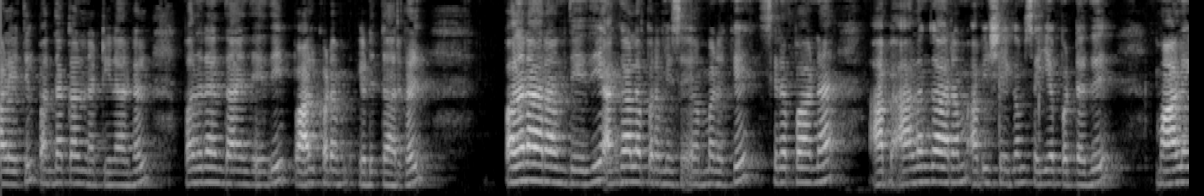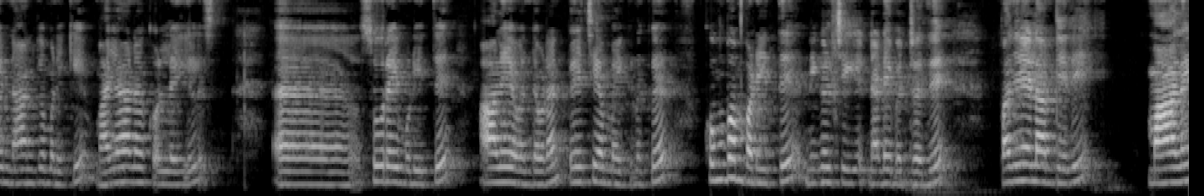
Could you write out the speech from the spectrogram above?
ஆலயத்தில் பந்தக்கால் நட்டினார்கள். பதினைந்தாம் தேதி பால்குடம் எடுத்தார்கள். பதினாறாம் தேதி அங்காள பரமேஸ்வரி அம்மனுக்கு சிறப்பான அப அலங்காரம் அபிஷேகம் செய்யப்பட்டது. மாலை நான்கு மணிக்கு மயான கொள்ளையில் சூறை முடித்து ஆலய வந்தவுடன் பேச்சியம்மைக்கு கும்பம் படைத்து நிகழ்ச்சி நடைபெற்றது. பதினேழாம் தேதி மாலை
